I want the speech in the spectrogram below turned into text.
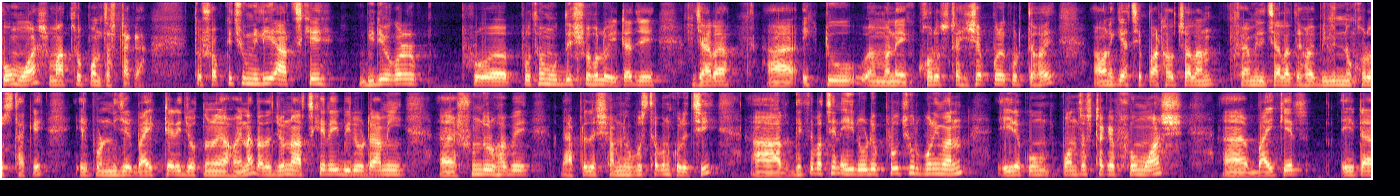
ফোম ওয়াশ মাত্র পঞ্চাশ টাকা। তো সব কিছু মিলিয়ে আজকে ভিডিও করার প্রথম উদ্দেশ্য হলো এটা যে যারা একটু মানে খরচটা হিসাব করে করতে হয়, অনেকে আছে পাঠাও চালান ফ্যামিলি চালাতে হয়, বিভিন্ন খরচ থাকে, এরপর নিজের বাইকটারই যত্ন নেওয়া হয় না। তাদের জন্য আজকের এই ভিডিওটা আমি সুন্দরভাবে আপনাদের সামনে উপস্থাপন করেছি। আর দেখতে পাচ্ছেন এই রোডে প্রচুর পরিমাণ এইরকম পঞ্চাশ টাকার ফোম ওয়াশ বাইকের এটা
